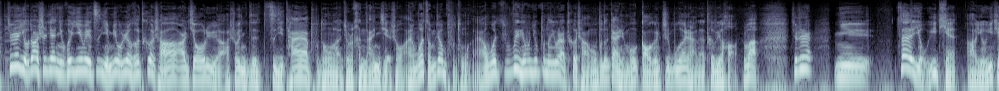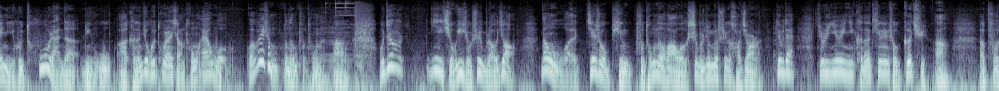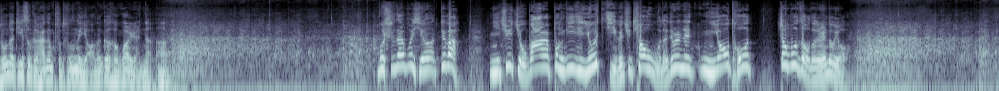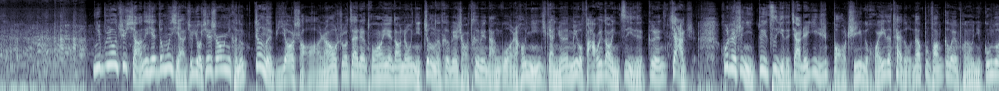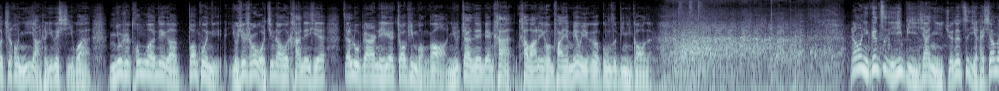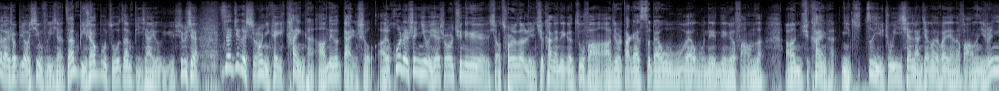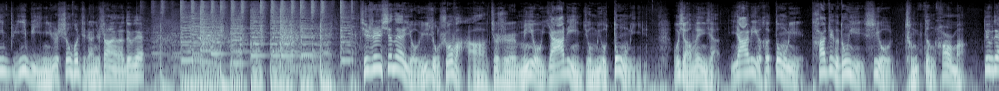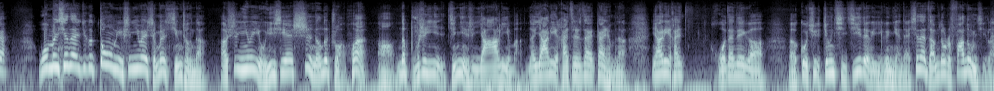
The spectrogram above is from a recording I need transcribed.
就是有段时间你会因为自己没有任何特长而焦虑啊，说你这自己太普通了，就是很难接受。哎，我怎么这么普通？哎呀，我为什么就不能有点特长？我不能干什么？我搞个直播啥的特别好，是吧？就是你在有一天啊，有一天你会突然的领悟啊，可能就会突然想通，哎，我我为什么不能普通呢？啊，我就一宿一宿睡不着觉。那我接受平普通的话，我是不是就能睡个好觉了？对不对？就是因为你可能听一首歌曲啊，呃，普通的迪斯科还能普通的摇，那更何况人呢啊？我实在不行，对吧？你去酒吧蹦迪去，有几个去跳舞的？就是那你摇头正不走的人都有。你不用去想那些东西啊，就有些时候你可能挣的比较少，然后说在这同行业当中你挣的特别少，特别难过，然后你感觉没有发挥到你自己的个人价值，或者是你对自己的价值一直保持一个怀疑的态度，那不妨各位朋友，你工作之后你养成一个习惯，你就是通过那个，包括你有些时候我经常会看那些在路边那些招聘广告，你就站在那边看看完了以后，发现没有一个工资比你高的。然后你跟自己一比一下，你觉得自己还相对来说比较幸福一下。咱比上不足，咱比下有余，是不是？在这个时候，你可以看一看啊，那个感受啊，或者是你有些时候去那个小村子里去看看那个租房啊，就是大概四百五、五百五那那个房子，然后你去看一看，你自己住一千、两千块块钱的房子，你说你一比，你说生活质量就上来了，对不对？其实现在有一种说法啊，就是没有压力你就没有动力。我想问一下，压力和动力，它这个东西是有成等号吗？对不对？我们现在这个动力是因为什么形成的啊？是因为有一些势能的转换啊？那不是一仅仅是压力嘛？那压力还是在干什么呢？压力还活在那个呃过去蒸汽机的一个年代，现在咱们都是发动机了，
